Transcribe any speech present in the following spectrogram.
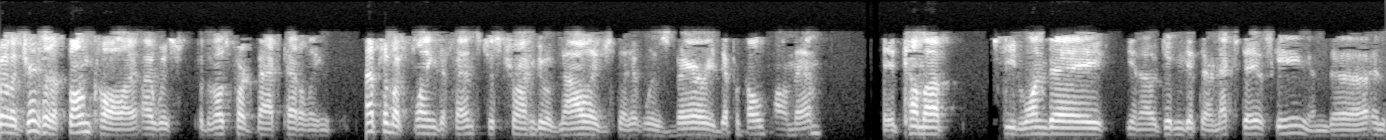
Well, in terms of the phone call, I, I was for the most part backpedaling, not so much playing defense, just trying to acknowledge that it was very difficult on them. They'd come up, skied one day, you know, didn't get their next day of skiing, and uh, and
